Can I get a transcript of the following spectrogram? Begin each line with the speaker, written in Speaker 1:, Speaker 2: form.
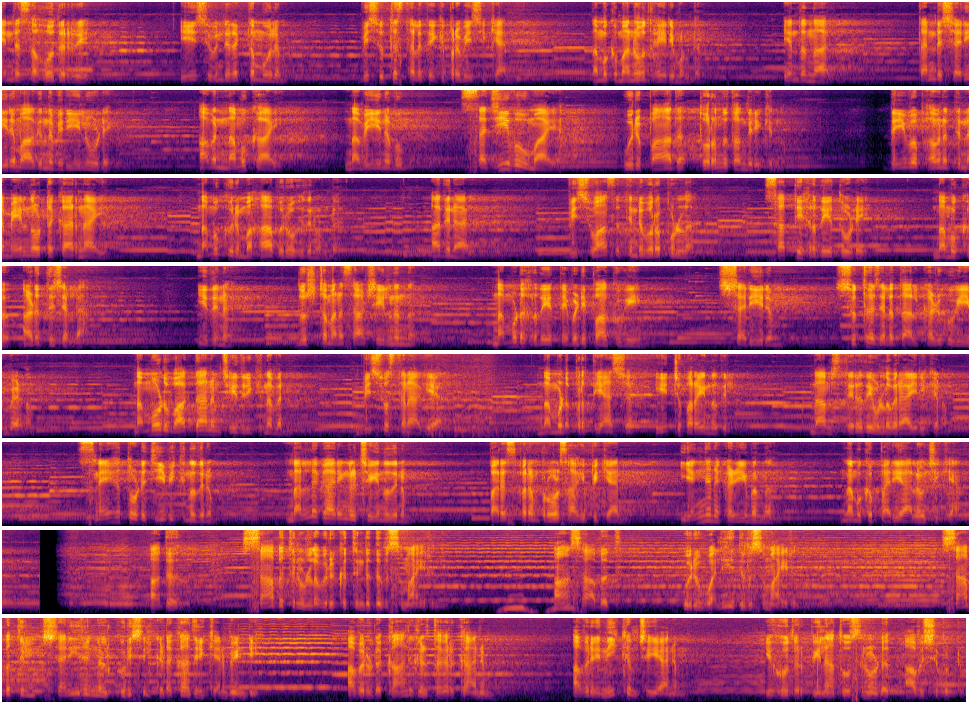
Speaker 1: എന്റെ സഹോദരരെ യേശുവിന്റെ രക്തം മൂലം വിശുദ്ധ സ്ഥലത്തേക്ക് പ്രവേശിക്കാൻ നമുക്ക് മനോധൈര്യമുണ്ട്. എന്തെന്നാൽ തന്റെ ശരീരമാകുന്ന വിരിയിലൂടെ അവൻ നമുക്കായി നവീനവും സജീവവുമായ ഒരു പാത തുറന്നു തന്നിരിക്കുന്നു. ദൈവഭവനത്തിന്റെ മേൽനോട്ടക്കാരനായി നമുക്കൊരു മഹാപുരോഹിതനുണ്ട്. അതിനാൽ വിശ്വാസത്തിന്റെ ഉറപ്പുള്ള സത്യഹൃദയത്തോടെ നമുക്ക് അടുത്തു ചെല്ലാം. ഇതിന് ദുഷ്ടമനസാക്ഷിയിൽ നിന്ന് നമ്മുടെ ഹൃദയത്തെ വെടിപ്പാക്കുകയും ശരീരം ശുദ്ധജലത്താൽ കഴുകുകയും വേണം. നമ്മോട് വാഗ്ദാനം ചെയ്തിരിക്കുന്നവൻ വിശ്വസ്തനാകിയാൽ നമ്മുടെ പ്രത്യാശ ഏറ്റുപറയുന്നതിൽ നാം സ്ഥിരതയുള്ളവരായിരിക്കണം. സ്നേഹത്തോടെ ജീവിക്കുന്നതിനും നല്ല കാര്യങ്ങൾ ചെയ്യുന്നതിനും പരസ്പരം പ്രോത്സാഹിപ്പിക്കാൻ എങ്ങനെ കഴിയുമെന്ന് നമുക്ക് പര്യാലോചിക്കാം.
Speaker 2: അത് സാപത്തിനുള്ള ഒരുക്കത്തിന്റെ ദിവസമായിരുന്നു. ആ സാപത്ത് ഒരു വലിയ ദിവസമായിരുന്നു. സാപത്തിൽ ശരീരങ്ങൾ കുരിശിൽ കിടക്കാതിരിക്കാൻ വേണ്ടി അവരുടെ കാലുകൾ തകർക്കാനും അവരെ നീക്കം ചെയ്യാനും യഹൂദർ പീലാത്തോസിനോട് ആവശ്യപ്പെട്ടു.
